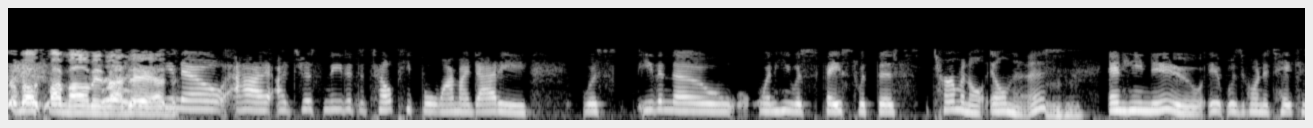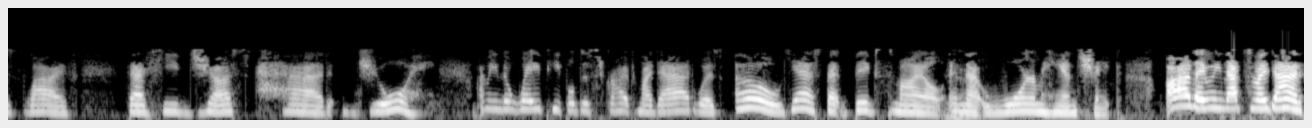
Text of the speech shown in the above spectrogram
Both my mom and my dad. You know, I I just needed to tell people why my daddy was, even though when he was faced with this terminal illness, mm-hmm. and he knew it was going to take his life, that he just had joy I mean, the way people described my dad was, oh, yes, that big smile yeah. and that warm handshake. Ah, I mean, that's my dad.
